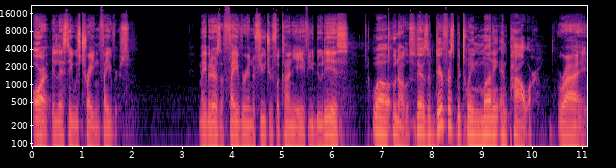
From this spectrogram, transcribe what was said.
or unless he was trading favors. Maybe there's a favor in the future for Kanye if you do this. Well, Who knows? there's a difference between money and power. Right.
